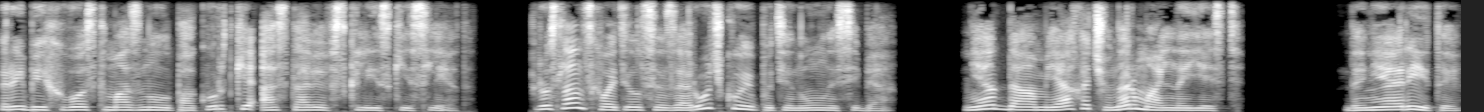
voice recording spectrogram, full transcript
рыбий хвост мазнул по куртке, оставив склизкий след. Руслан схватился за ручку и потянул на себя. «Не отдам, я хочу нормально есть». «Да не ори ты.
